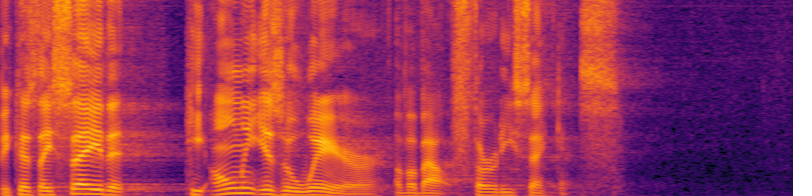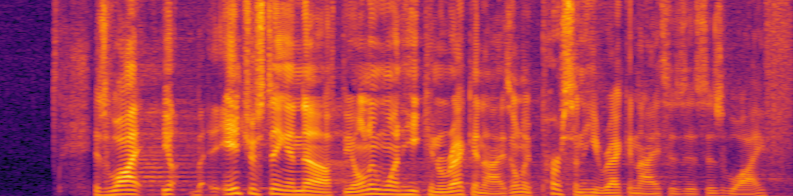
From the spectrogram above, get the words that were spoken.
because they say that he only is aware of about 30 seconds is why, you know, interesting enough, the only one he can recognize, the only person he recognizes is his wife.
